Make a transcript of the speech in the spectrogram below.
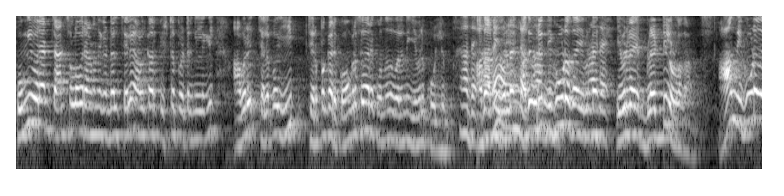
പൊങ്ങി വരാൻ ചാൻസ് ഉള്ളവരാണെന്ന് കണ്ടാൽ ചില ആൾക്കാർക്ക് ഇഷ്ടപ്പെട്ടിട്ടില്ലെങ്കിൽ അവർ ചിലപ്പോൾ ഈ ചെറുപ്പക്കാർ കോൺഗ്രസ്സുകാരെ കൊന്നതുപോലെ തന്നെ ഇവർ കൊല്ലും. അതെ, അതാണ് ഇവരുടെ അത് ഒരു നിഗൂഢത ഇവരുടെ ഇവരുടെ ബ്ലഡിലുള്ളതാണ് ആ നിഗൂഢത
